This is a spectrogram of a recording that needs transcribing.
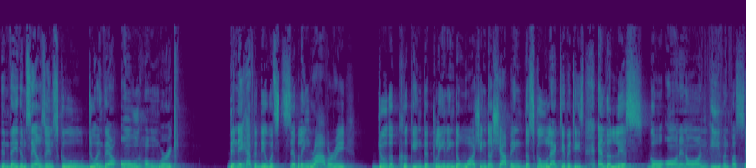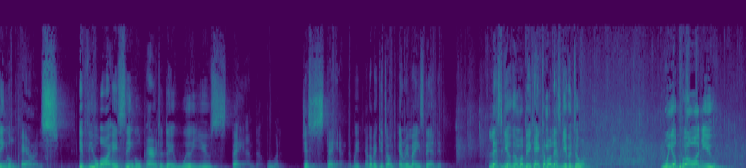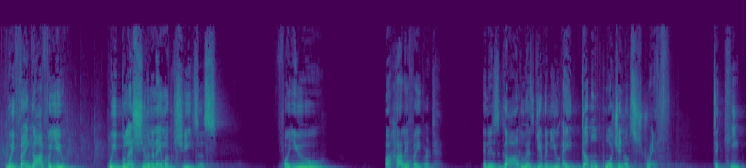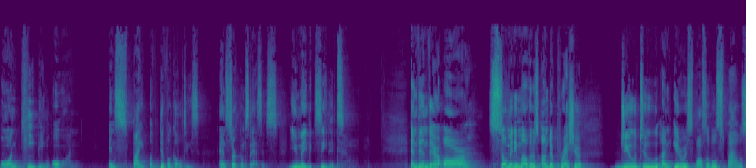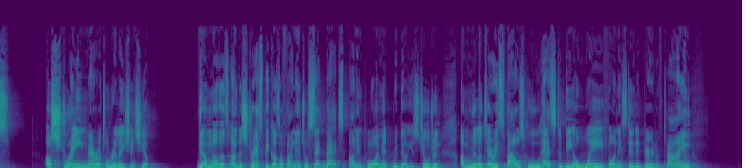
then they themselves in school doing their own homework. Then they have to deal with sibling rivalry, do the cooking, the cleaning, the washing, the shopping, the school activities, and the lists go on and on, even for single parents. If you are a single parent today, will you stand? Just stand. We're not to make you talk and remain standing. Let's give them a big hand. Come on, let's give it to them. We applaud you. We thank God for you. We bless you in the name of Jesus. For you are highly favored. And it is God who has given you a double portion of strength to keep on keeping on in spite of difficulties and circumstances. You may be seated. And then there are so many mothers under pressure due to an irresponsible spouse, a strained marital relationship, their mothers under stress because of financial setbacks, unemployment, rebellious children, a military spouse who has to be away for an extended period of time.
